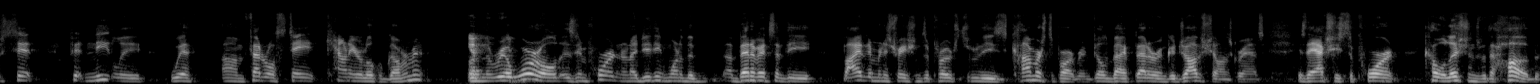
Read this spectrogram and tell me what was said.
sit fit neatly with um, federal, state, county, or local government. But Yep. in the real world is important, and I do think one of the uh, benefits of the Biden administration's approach through these Commerce Department Build Back Better and Good Jobs Challenge grants is they actually support coalitions with a hub,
